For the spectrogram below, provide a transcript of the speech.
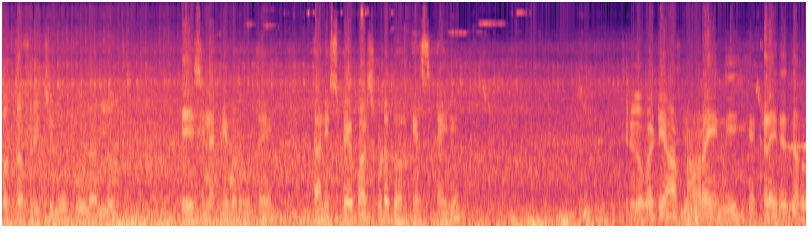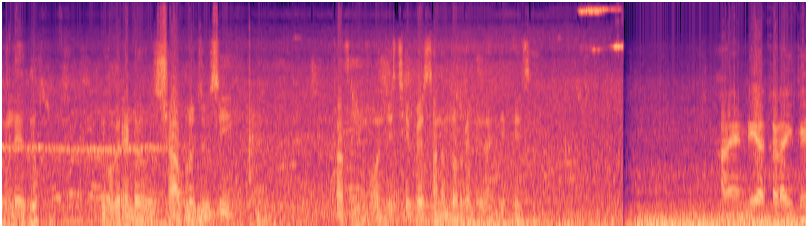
కొత్త ఫ్రిడ్జ్లు కూలర్లు ఏసీలు అన్నీ దొరుకుతాయి. దాని స్పేర్ పార్ట్స్ కూడా దొరికేస్తాయి. తిరగబట్టి హాఫ్ అన్ అవర్ అయింది. ఎక్కడైతే దొరకలేదు. ఇంకొక రెండు షాపులు చూసి కాఫీ ఫోన్ చేసి చెప్పేస్తాను దొరకలేదు అని చెప్పేసి. అండి అక్కడ అయితే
